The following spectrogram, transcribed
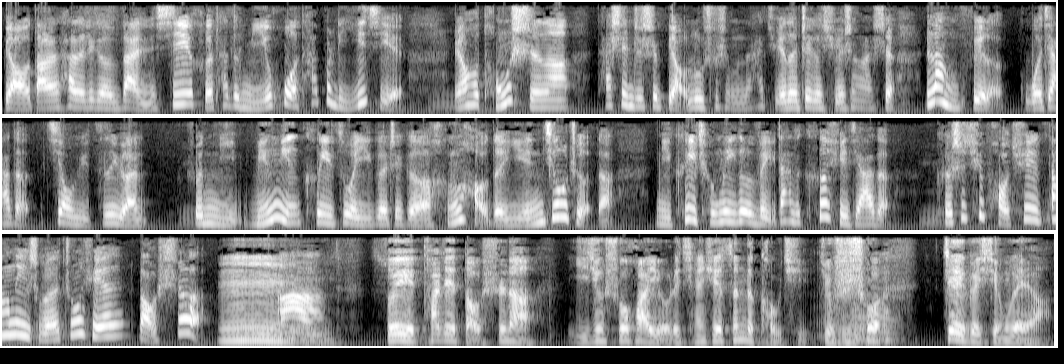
表达了他的这个惋惜和他的迷惑，他不理解。然后同时呢，他甚至是表露出什么呢？他觉得这个学生啊是浪费了国家的教育资源，说你明明可以做一个这个很好的研究者的，你可以成为一个伟大的科学家的，可是去跑去当那个什么中学老师了。嗯啊，所以他这导师呢，已经说话有了钱学森的口气，就是说这个行为啊，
